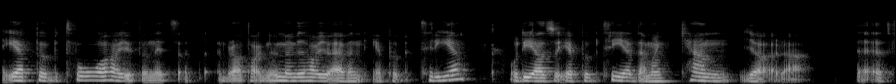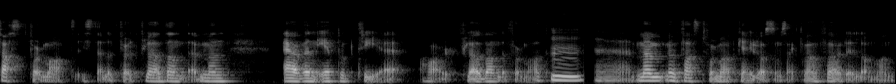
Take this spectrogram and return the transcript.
EPUB 2 har ju funnits ett bra tag nu men vi har ju även EPUB 3. Och det är alltså EPUB 3 där man kan göra eh, ett fast format istället för ett flödande. Men även EPUB 3 har flödande format. Mm. Eh, men, men fast format kan ju då som sagt vara en fördel om man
